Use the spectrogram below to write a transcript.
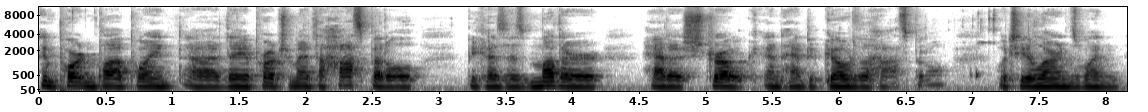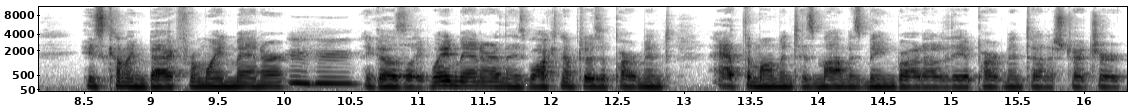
Important plot point uh, they approach him at the hospital because his mother had a stroke and had to go to the hospital, which he learns when he's coming back from Wayne Manor. mm-hmm. It goes like Wayne Manor, and then he's walking up to his apartment. At the moment, his mom is being brought out of the apartment on a stretcher.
